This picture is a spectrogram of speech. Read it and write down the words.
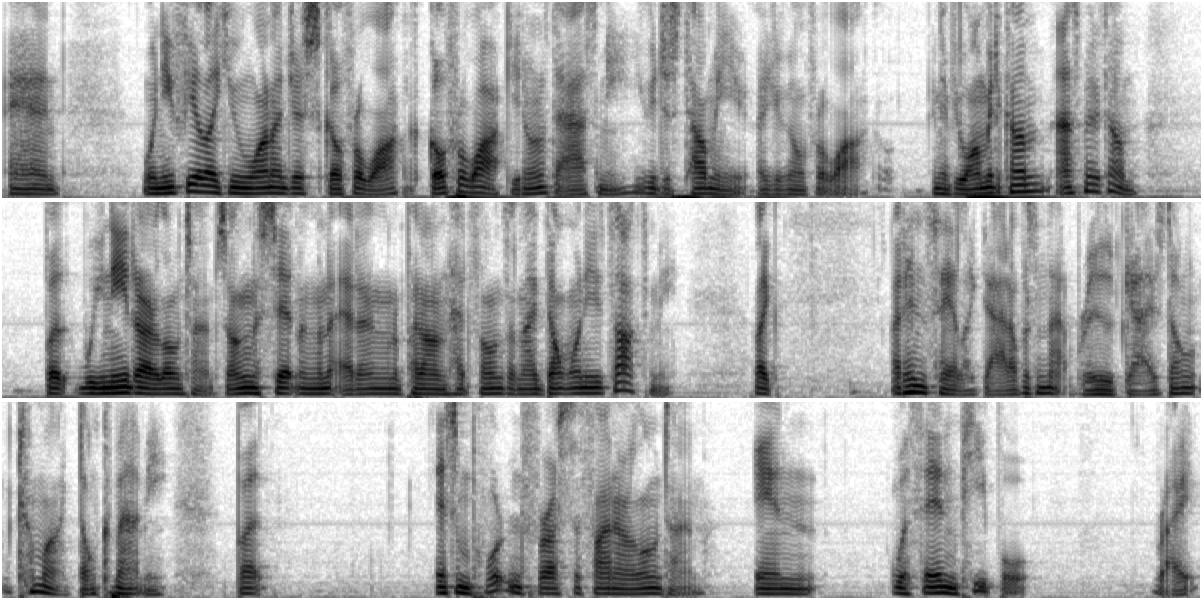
and when you feel like you want to just go for a walk, go for a walk. You don't have to ask me. You can just tell me are you're going for a walk. And if you want me to come, ask me to come but we need our alone time. So I'm going to sit and I'm going to edit. And I'm going to put on headphones and I don't want you to talk to me. Like, I didn't say it like that. I wasn't that rude, guys. Don't, come on, don't come at me. But it's important for us to find our alone time in, within people, right?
